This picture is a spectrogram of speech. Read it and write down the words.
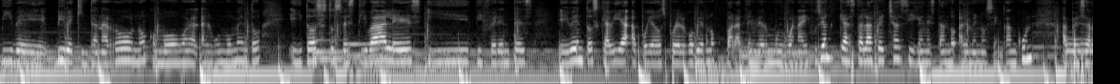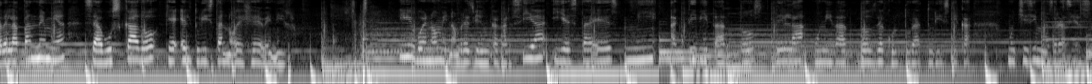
vive, vive Quintana Roo, ¿no? Como bueno, algún momento, y todos estos festivales y diferentes eventos que había apoyados por el gobierno para tener muy buena difusión, que hasta la fecha siguen estando al menos en Cancún. A pesar de la pandemia, se ha buscado que el turista no deje de venir. Y bueno, mi nombre es Bianca García y esta es mi actividad 2 de la unidad 2 de cultura turística. Muchísimas gracias.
